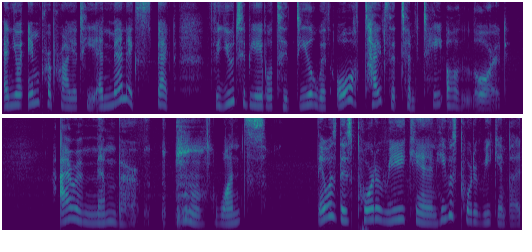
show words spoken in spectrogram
and your impropriety. And men expect for you to be able to deal with all types of temptation. Oh, Lord. I remember once there was this Puerto Rican. He was Puerto Rican, but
